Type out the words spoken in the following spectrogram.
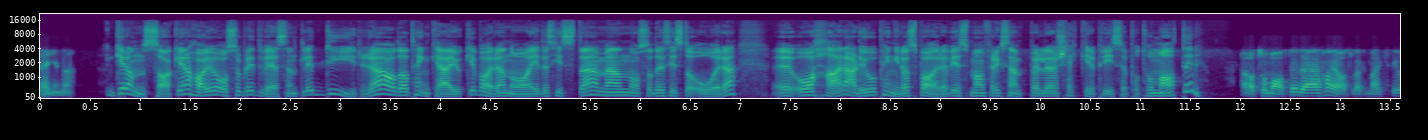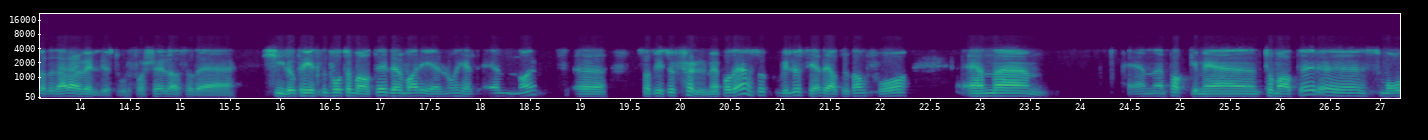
pengene. Grønnsaker har jo også blitt vesentlig dyrere, og da tenker jeg jo ikke bare nå i det siste, men også det siste året. Eh, Og her er det jo penger å spare hvis man f.eks. sjekker priser på tomater. Ja, Tomater det har jeg også lagt merke til at det der er veldig stor forskjell. altså det Kiloprisen på tomater den varierer noe helt enormt. Så hvis du følger med på det, så vil du se det at du kan få en, eh, en pakke med tomater, eh, små,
